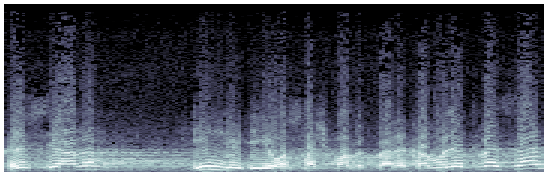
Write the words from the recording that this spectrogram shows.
Hristiyanın din dediği o saçmalıkları kabul etmezsen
